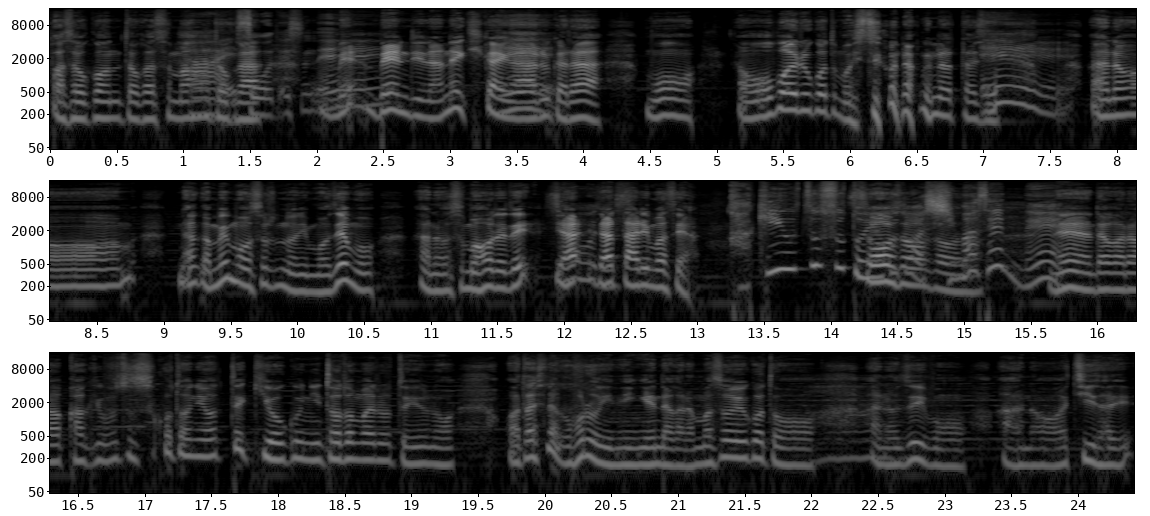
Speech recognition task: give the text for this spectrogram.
パソコンとかスマホとか、はいね。べ便利なね機械があるから、もう覚えることも必要なくなったし、ええあのーなんかメモをするのにも全部あのスマホででややってありますやん。書き写すということはしませんね。ねえだから書き写すことによって記憶にとどめるというのは私なんか古い人間だから、まあ、そういうことをあの随分あの小さい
